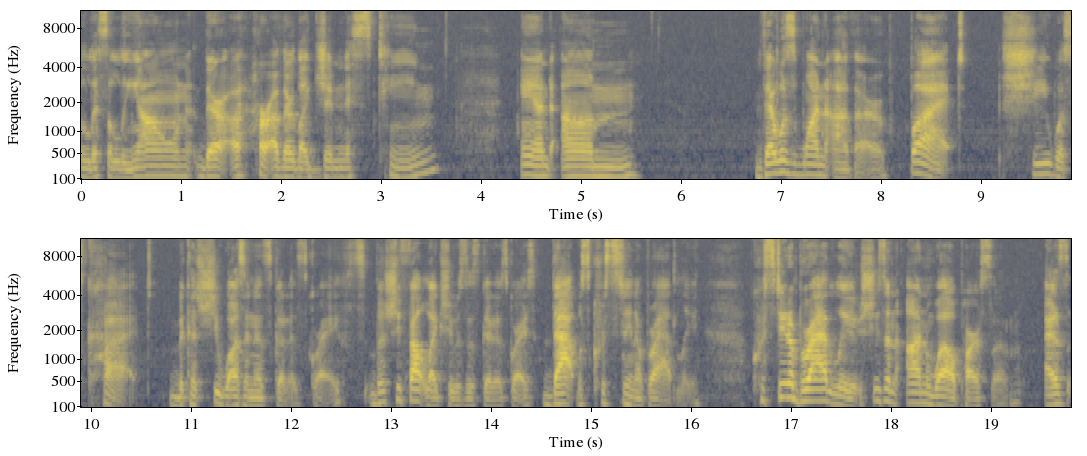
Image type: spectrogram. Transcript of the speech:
Alyssa Leon. They're uh, her other like gymnast team. And um there was one other, but she was cut because she wasn't as good as Grace. But she felt like she was as good as Grace. That was Christina Bradley. Christina Bradley, she's an unwell person. As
